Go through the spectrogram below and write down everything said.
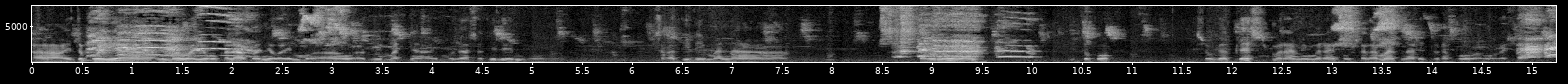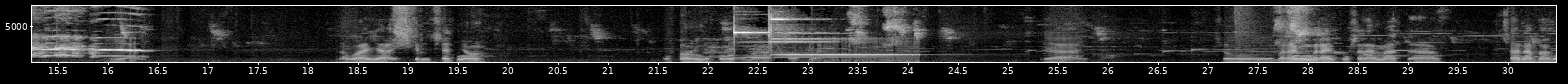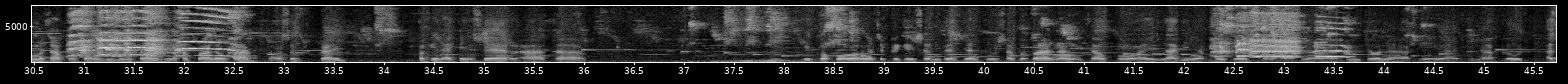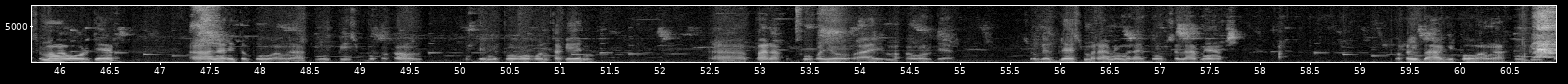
Ah, ito po ay, ah, halimbawa, yung kalaban nyo ay ang agimat niya ay mula sa dilim, yung sa kadiliman na karunungan. Ito po. So God bless. Maraming maraming pong salamat. Narito na po ang orasyon. Yan. Nawaya screenshot nyo upang nyo pong ma-copy. Yan. So, maraming maraming pong salamat. Ah, sana bago matapos ang video ito, nakapollow ka, nakasubscribe, pakilike and share, at uh, hit mo po ang notification bell dyan po sa baba nang ikaw po ay laging updated sa lahat ng uh, video na aking uh, ina-upload. At sa mga order, ah, narito po ang aking Facebook account. Ito niyo po ako kontakin ah, para po kayo ay maka-order. So God bless. Maraming maraming salamat. Pakibahagi po ang aking video.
